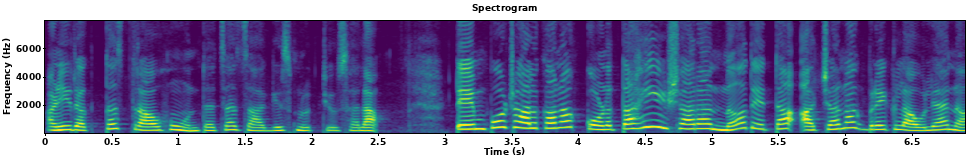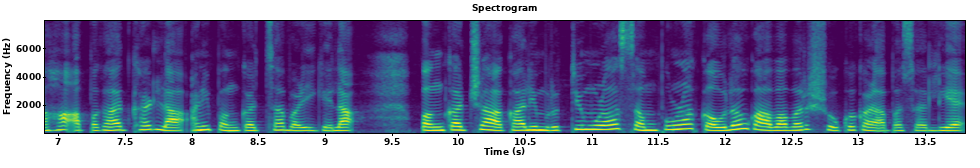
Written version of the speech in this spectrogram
आणि रक्तस्त्राव होऊन त्याचा जागीच मृत्यू झाला. टेम्पो चालकानं कोणताही इशारा न देता अचानक ब्रेक लावल्यानं हा अपघात घडला आणि पंकजचा बळी गेला. पंकजच्या अकाली मृत्यूमुळं संपूर्ण कौलव गावावर शोककळा पसरली आहे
